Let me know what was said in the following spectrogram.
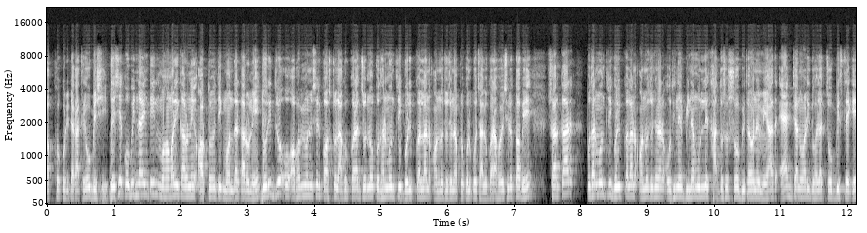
লক্ষ কোটি টাকা থেকেও বেশি। দেশে কোভিড নাইন্টিন মহামারীর কারণে অর্থনৈতিক মন্দার কারণে দরিদ্র ও অভাবী মানুষের কষ্ট লাঘব করার জন্য প্রধানমন্ত্রী গরিব কল্যাণ অন্ন যোজনা প্রকল্প চালু করা হয়েছিল। তবে সরকার প্রধানমন্ত্রী গরিব কল্যাণ অন্ন যোজনার অধীনে বিনামূল্যে খাদ্যশস্য বিতরণের মেয়াদ এক জানুয়ারি দু থেকে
